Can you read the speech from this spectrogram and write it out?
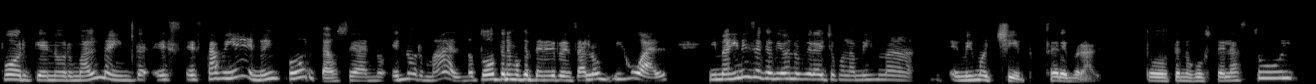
porque normalmente es, está bien, no importa, o sea, no, es normal, no todos tenemos que tener, pensarlo igual. Imagínense que Dios nos hubiera hecho con la misma, el mismo chip cerebral. Todos nos gusta el azul,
